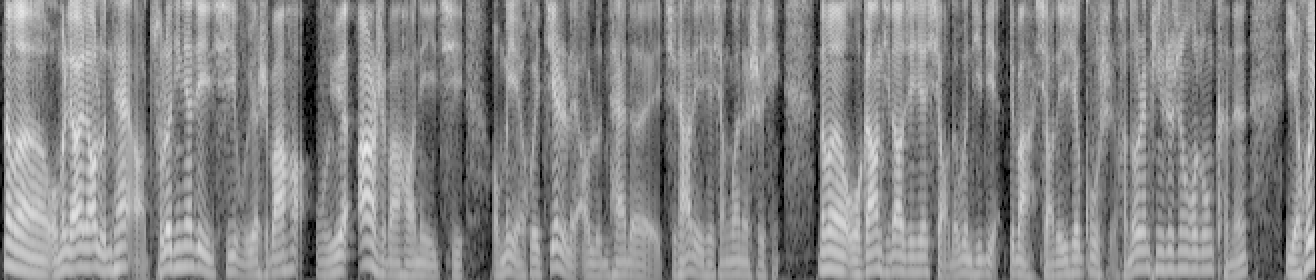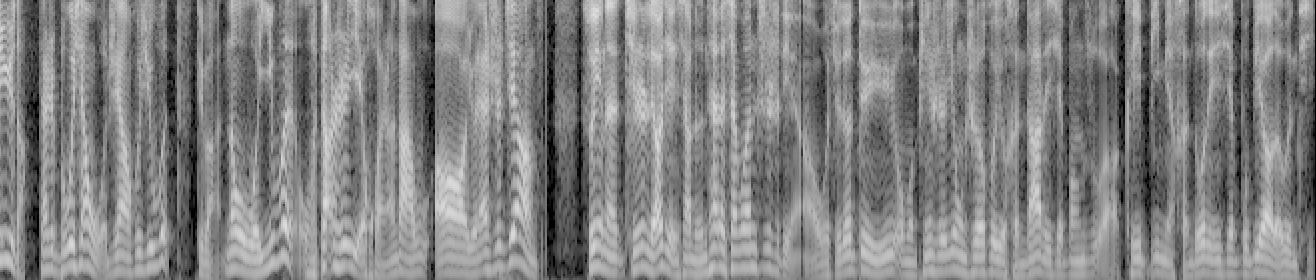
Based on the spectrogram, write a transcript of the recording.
那么我们聊一聊轮胎啊，除了今天这一期五月十八号、五月二十八号那一期，我们也会接着聊轮胎的其他的一些相关的事情。那么我刚刚提到这些小的问题点，对吧？小的一些故事，很多人平时生活中可能也会遇到，但是不会像我这样会去问，对吧？那我一问，我当时也恍然大悟，哦，原来是这样子。所以呢，其实了解一下轮胎的相关知识点啊，我觉得对于我们平时用车会有很大的一些帮助啊，可以避免很多的一些不必要的问题。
